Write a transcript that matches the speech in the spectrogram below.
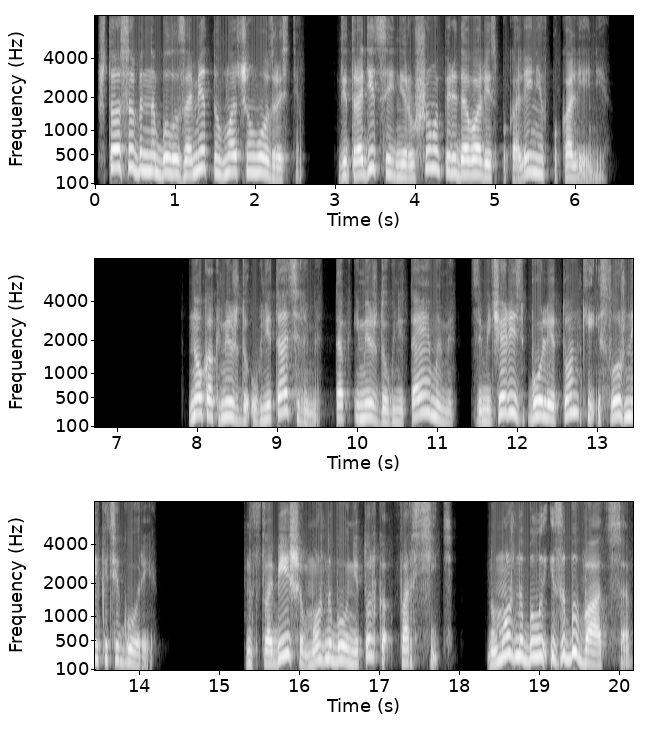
что особенно было заметно в младшем возрасте, где традиции нерушимо передавали из поколения в поколение. Но как между угнетателями, так и между угнетаемыми замечались более тонкие и сложные категории. Над слабейшим можно было не только форсить, но можно было и забываться.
